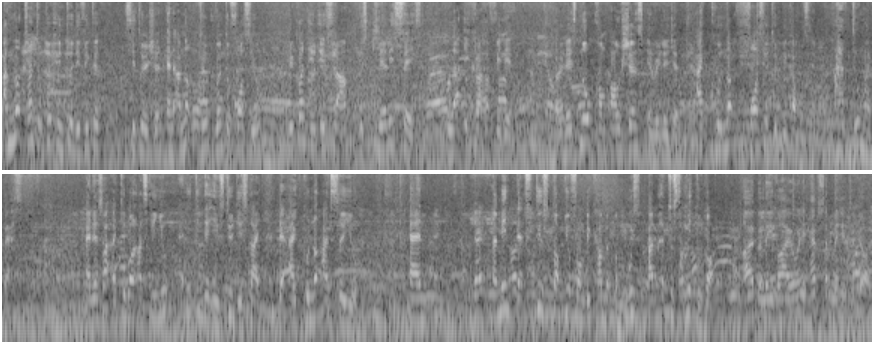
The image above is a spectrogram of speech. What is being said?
I'm not trying to put you into a difficult situation and I'm not going to force you because in Islam it clearly says La ikraha fidin. There's no compulsions in religion. I could not force you to become Muslim. I have do my best. And that's why I keep on asking you anything that you still dislike that I could not answer you. And I mean that still stop you from becoming a Muslim um, to submit to God. I believe I already have submitted to God.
